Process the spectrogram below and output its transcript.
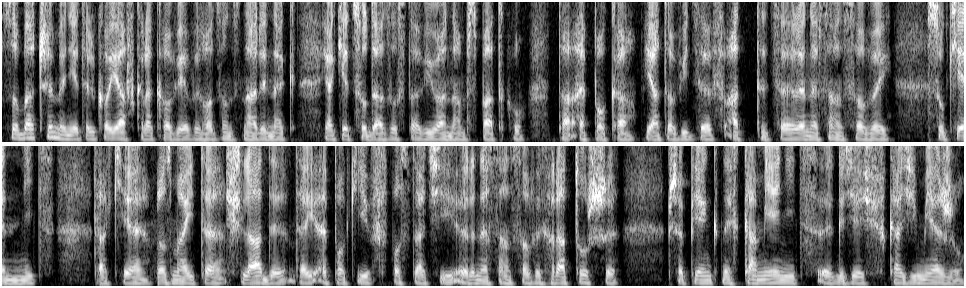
zobaczymy nie tylko ja w Krakowie, wychodząc na rynek, jakie cuda zostawiła nam w spadku ta epoka. Ja to widzę w attyce renesansowej sukiennic, takie rozmaite ślady tej epoki w postaci renesansowych ratuszy, przepięknych kamienic gdzieś w Kazimierzu,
